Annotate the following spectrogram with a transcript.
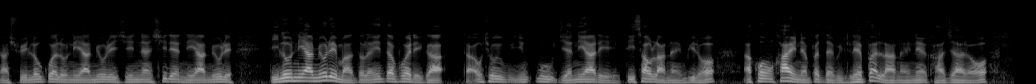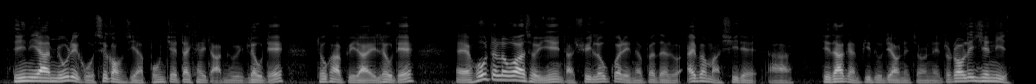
ဒါရွှေလောက်ကွက်လိုနေရာမျိုးတွေရေနံရှိတဲ့နေရာမျိုးတွေဒီလိုနေရာမျိုးတွေမှာတော်လိုင်းတပ်ဖွဲ့တွေကဒါအုပ်ချုပ်မှုရန်နေရာတွေတိဆောက်လာနိုင်ပြီးတော့အခွန်အခါတွေနဲ့ပတ်သက်ပြီးလေပတ်လာနိုင်တဲ့အခါကျတော့ ဒီနေရာမျိုးတွေကိုစစ်ကောင်စီကဘုံကျဲတိုက်ခိုက်တာမျိုးတွေလုပ်တယ်ဒုက္ခပေးတာတွေလုပ်တယ်အဲဟိုတလောကဆိုရင်ဒါရွှေလောက်ကွက်တွေနဲ့ပတ်သက်လို့အဲ့ဘက်မှာရှိတဲ့ဒါဒေသခံပြည်သူတယောက်နဲ့ကျွန်တော်နဲ့တော်တော်လေးရင်းနှီးတယ်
